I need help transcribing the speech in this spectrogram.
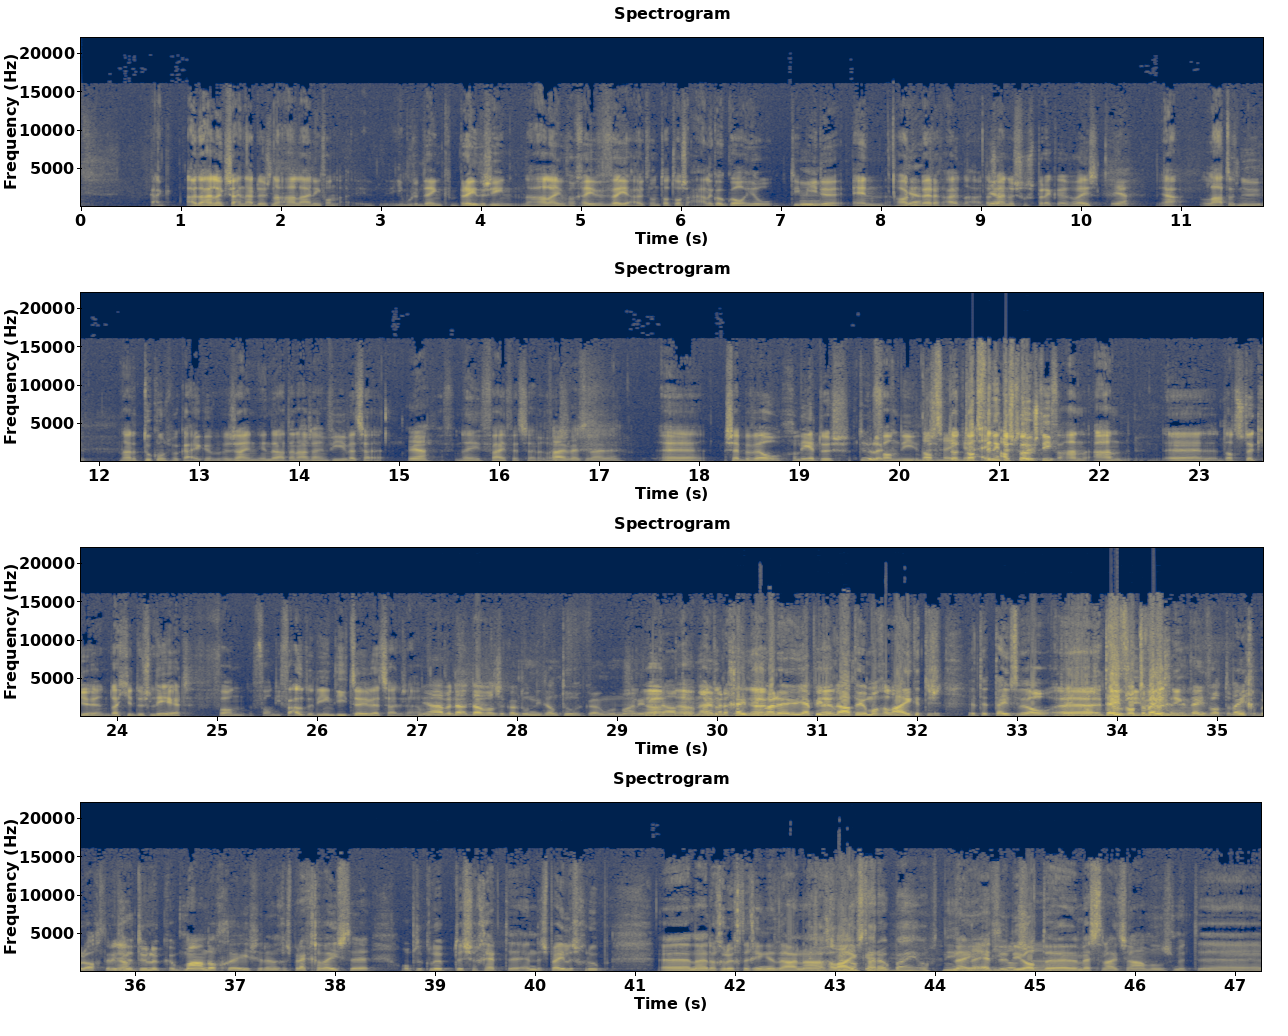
Kijk, uiteindelijk zijn daar dus naar aanleiding van, je moet het denk ik breder zien, naar aanleiding van GVV uit. Want dat was eigenlijk ook al heel timide mm. en Hardenberg uit. Nou, daar zijn dus gesprekken geweest. Ja. Ja, laten we nu naar de toekomst bekijken. We zijn inderdaad, daarna zijn vier wedstrijden. Ja. Nee, vijf wedstrijden geweest. Vijf wedstrijden. Uh, ze hebben wel geleerd dus. Tuurlijk. Van die, dat, dus, dat, vind ik dus positief aan, aan uh, dat stukje. Dat je dus leert van, van die fouten die in die twee wedstrijden zijn Ja, maar daar was ik ook nog niet aan toegekomen. Maar inderdaad, ja, nee, maar, dat, geeft niet. Maar uh, je hebt inderdaad helemaal gelijk. Het, is, het, het heeft wel, het het heeft wat teweeg, het heeft wat teweeg gebracht. Er is natuurlijk op maandag is er een gesprek geweest op de club tussen Gert en de spelersgroep. Uh, nou, de geruchten gingen daarna gelijk. Was daar ook bij? Of niet? Nee, nee Ed, die, die, had uh, een wedstrijd s'avonds met, uh,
